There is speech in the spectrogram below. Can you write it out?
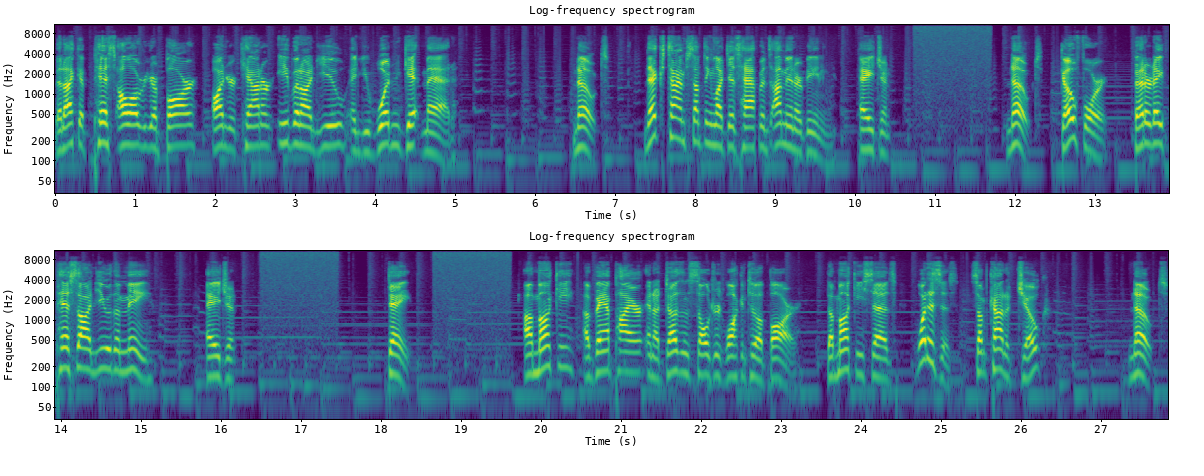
that I could piss all over your bar, on your counter, even on you, and you wouldn't get mad. Note: Next time something like this happens, I'm intervening. Agent. Note: Go for it. Better they piss on you than me. Agent. Date: A monkey, a vampire, and a dozen soldiers walk into a bar. The monkey says, What is this? Some kind of joke? Notes:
